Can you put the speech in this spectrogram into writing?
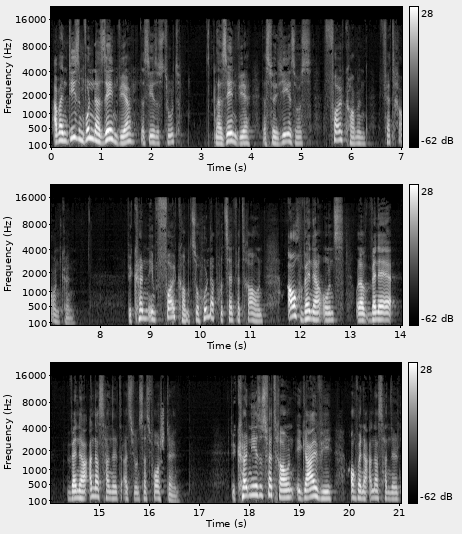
Aber in diesem Wunder sehen wir, dass Jesus tut, da sehen wir, dass wir Jesus vollkommen vertrauen können. Wir können ihm vollkommen zu 100% vertrauen, auch wenn er uns oder wenn er, wenn er anders handelt, als wir uns das vorstellen. Wir können Jesus vertrauen, egal wie, auch wenn er anders handelt,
